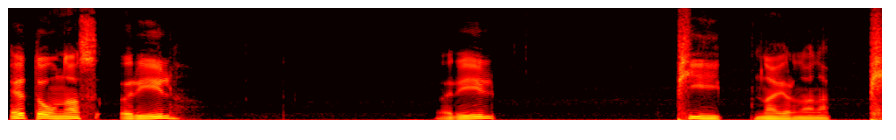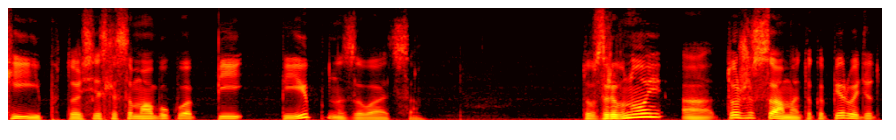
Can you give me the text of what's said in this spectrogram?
это у нас риль. Риль пип. Наверное, она пип. То есть, если сама буква пи, пип называется, то взрывной а, то же самое, только первый идет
